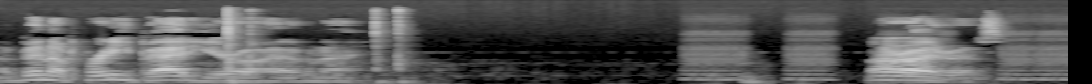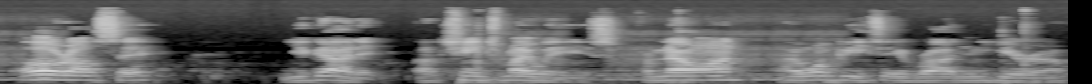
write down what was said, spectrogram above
I've been a pretty bad hero, haven't I? Alright, Rez. Or I'll say, you got it. I'll change my ways. From now on, I won't be a rotten hero.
